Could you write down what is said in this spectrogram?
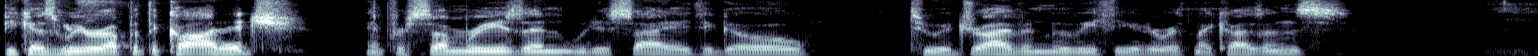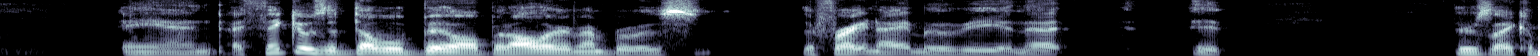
Because we were up at the cottage, and for some reason, we decided to go to a drive-in movie theater with my cousins. And I think it was a double bill, but all I remember was the Fright Night movie, and that it there's like a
